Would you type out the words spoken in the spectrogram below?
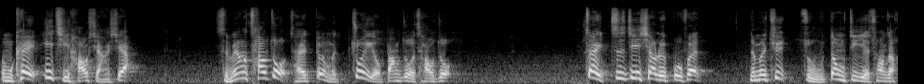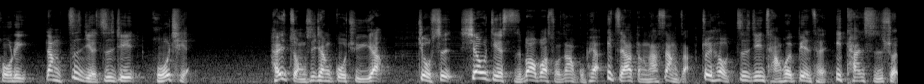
我们可以一起好想一下，什么样操作才对我们最有帮助的操作？在资金效率部分，能不能去主动积极创造获利，让自己的资金活起来？还总是像过去一样，就是消极死抱抱手上股票，一直要等它上涨，最后资金常会变成一滩死水。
